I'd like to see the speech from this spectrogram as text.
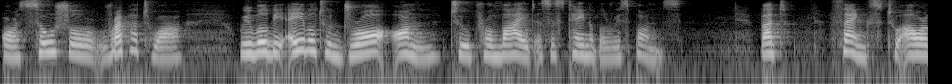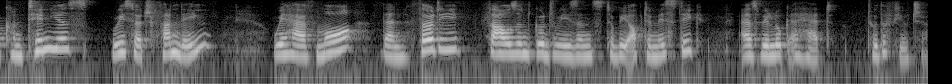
or social repertoire we will be able to draw on to provide a sustainable response. But thanks to our continuous research funding, we have more than 30,000 good reasons to be optimistic as we look ahead to the future.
